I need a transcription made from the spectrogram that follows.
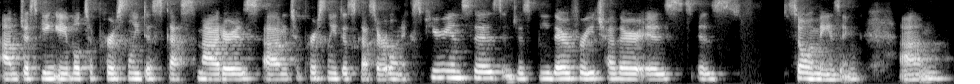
um, just being able to personally discuss matters, um, to personally discuss our own experiences, and just be there for each other is is so amazing. Um,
